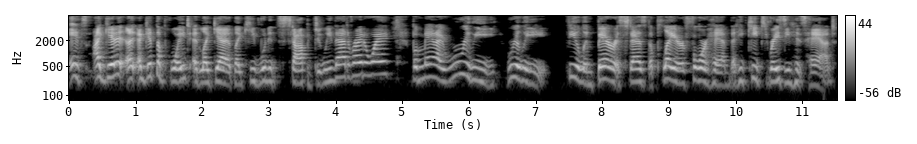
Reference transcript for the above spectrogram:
it's I get it. I, I get the point, and like yeah, like he wouldn't stop doing that right away. But man, I really, really feel embarrassed as the player for him that he keeps raising his hand.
